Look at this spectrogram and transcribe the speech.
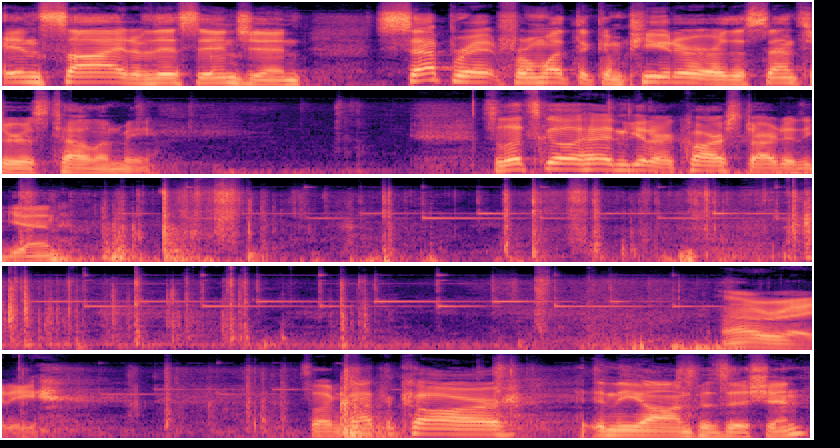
inside of this engine separate from what the computer or the sensor is telling me. So let's go ahead and get our car started again. Alrighty. So I've got the car in the on position.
